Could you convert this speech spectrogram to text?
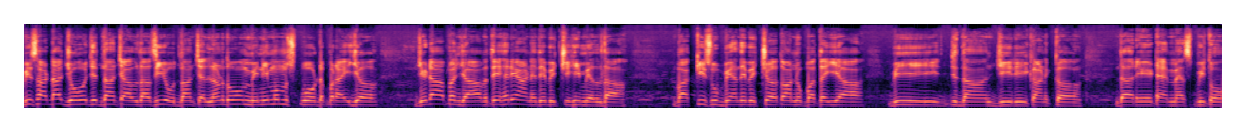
ਵੀ ਸਾਡਾ ਜੋ ਜਿੱਦਾਂ ਚੱਲਦਾ ਸੀ ਉਦਾਂ ਚੱਲਣ ਦਿਓ। ਮਿਨੀਮਮ ਸਪੋਰਟ ਪ੍ਰਾਈਜ਼ ਜਿਹੜਾ ਪੰਜਾਬ ਤੇ ਹਰਿਆਣੇ ਦੇ ਵਿੱਚ ਹੀ ਮਿਲਦਾ। ਬਾਕੀ ਸੂਬਿਆਂ ਦੇ ਵਿੱਚ ਤੁਹਾਨੂੰ ਪਤਾ ਹੀ ਆ ਵੀ ਜਿੱਦਾਂ ਜੀਰੀ ਕਣਕ ਦਾ ਰੇਟ ਐਮਐਸਪੀ ਤੋਂ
